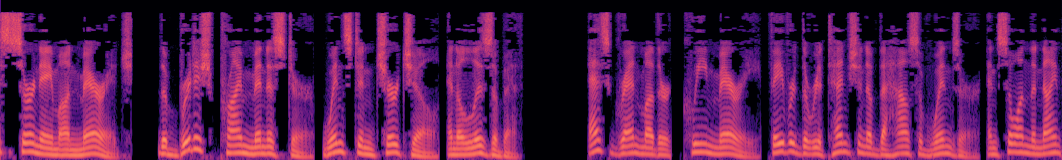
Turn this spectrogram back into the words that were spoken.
surname on marriage. The British Prime Minister, Winston Churchill, and Elizabeth. Grandmother, Queen Mary, favoured the retention of the House of Windsor, and so on 9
